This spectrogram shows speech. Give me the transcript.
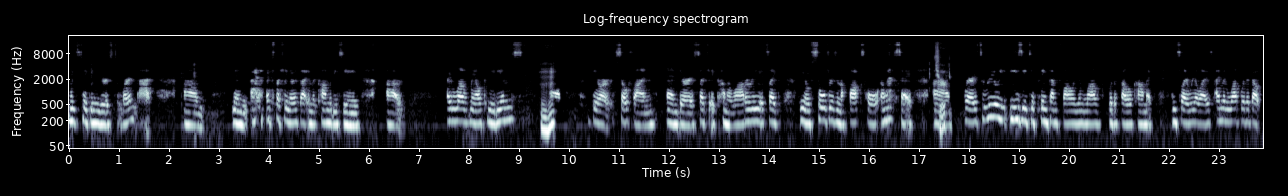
It's taken years to learn that. Um, and I especially noticed that in the comedy scene. Uh, I love male comedians. Mm-hmm. Um, they are so fun and there is such a camaraderie. It's like, you know, soldiers in a foxhole, I want to say, sure. um, where it's really easy to think I'm falling in love with a fellow comic. until I realize I'm in love with about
